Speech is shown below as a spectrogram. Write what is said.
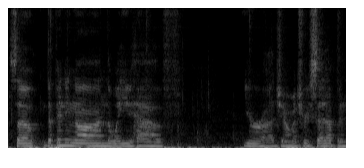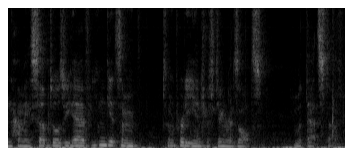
So depending on the way you have your uh, geometry set up and how many subtools you have, you can get some some pretty interesting results with that stuff.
